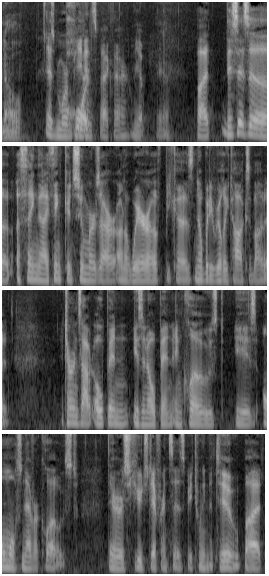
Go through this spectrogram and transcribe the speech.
know. There's more port. impedance back there. Yep. Yeah. But this is a, a thing that I think consumers are unaware of because nobody really talks about it. It turns out open isn't open and closed is almost never closed. There's huge differences between the two, but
